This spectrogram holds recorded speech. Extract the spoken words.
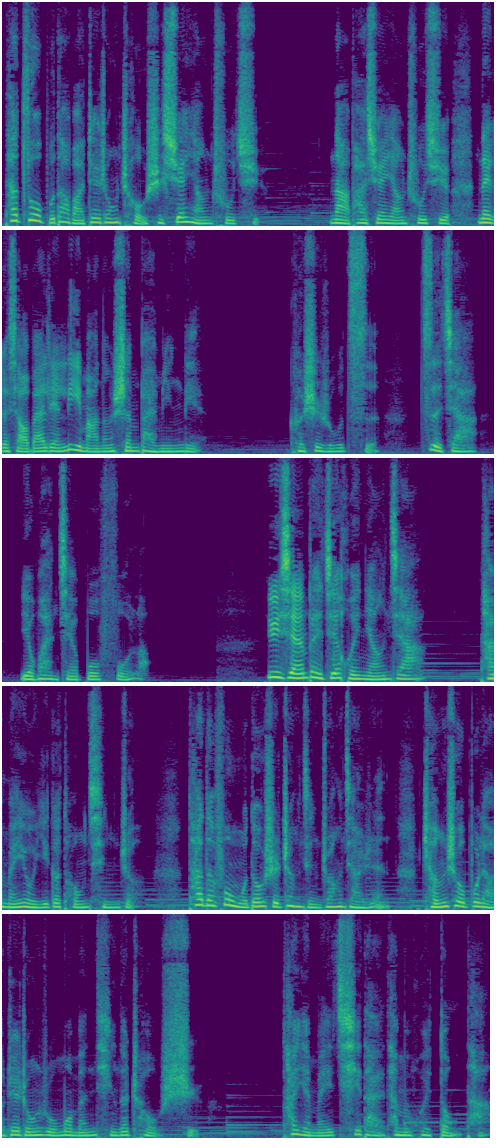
他做不到把这桩丑事宣扬出去，哪怕宣扬出去，那个小白脸立马能身败名裂。可是如此，自家也万劫不复了。玉贤被接回娘家，他没有一个同情者。他的父母都是正经庄稼人，承受不了这种辱没门庭的丑事。他也没期待他们会懂他。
